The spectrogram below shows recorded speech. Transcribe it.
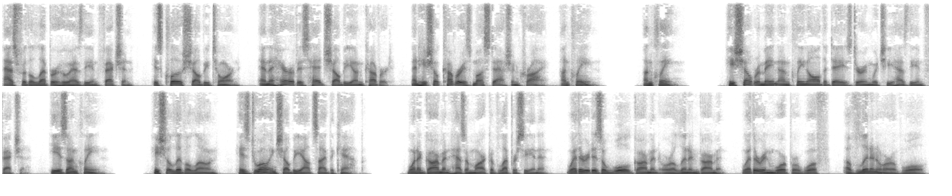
As for the leper who has the infection, his clothes shall be torn, and the hair of his head shall be uncovered, and he shall cover his mustache and cry, Unclean! Unclean! He shall remain unclean all the days during which he has the infection, he is unclean. He shall live alone, his dwelling shall be outside the camp. When a garment has a mark of leprosy in it, whether it is a wool garment or a linen garment, whether in warp or woof, of linen or of wool,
